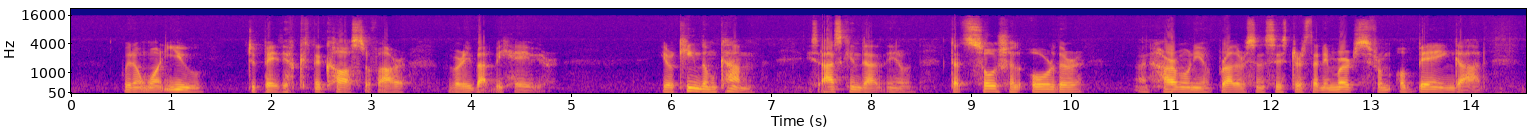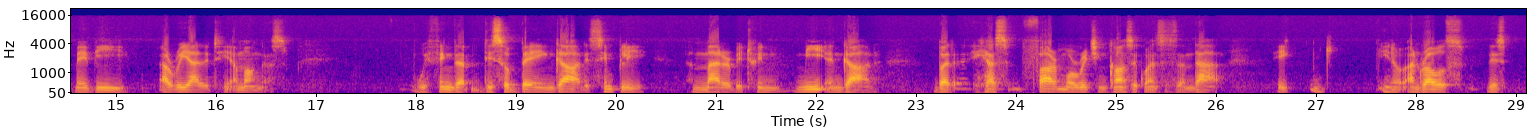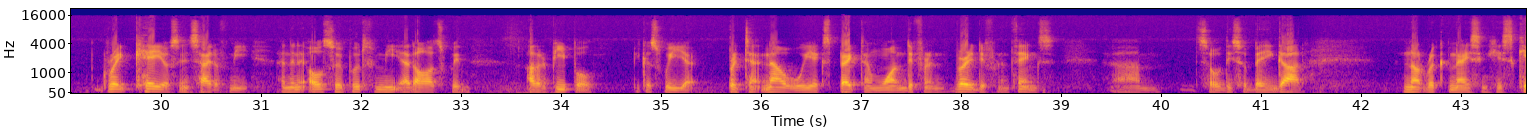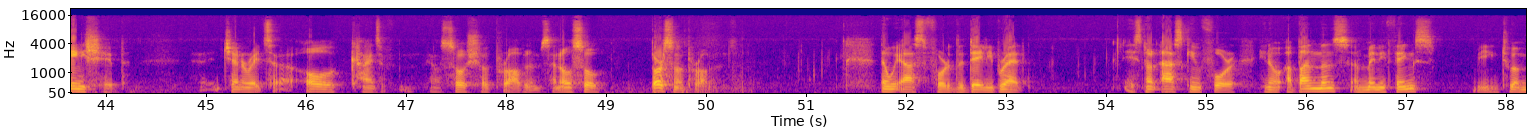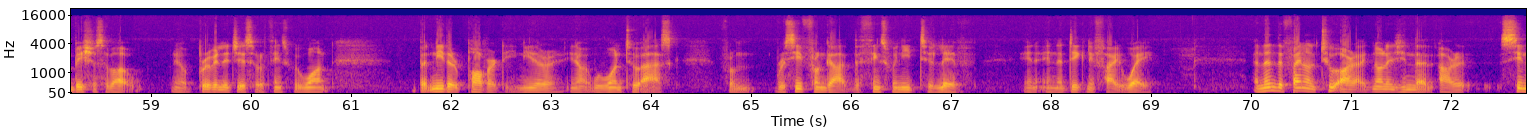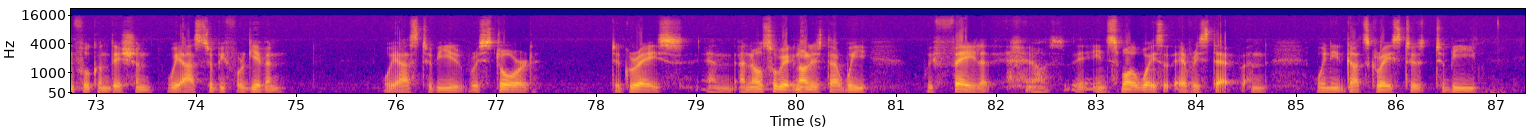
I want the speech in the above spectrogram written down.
We don't want you to pay the, the cost of our very bad behavior. Your kingdom come is asking that you know that social order and harmony of brothers and sisters that emerges from obeying God may be a reality among us. We think that disobeying God is simply a matter between me and God, but it has far more reaching consequences than that. It you know unravels this great chaos inside of me, and then it also puts me at odds with other people because we uh, pretend now we expect and want different, very different things. Um, so disobeying God, not recognizing His kingship, generates uh, all kinds of you know, social problems and also personal problems. Then we ask for the daily bread. It's not asking for you know abundance and many things, being too ambitious about you know privileges or things we want, but neither poverty, neither you know we want to ask from receive from God the things we need to live in, in a dignified way. And then the final two are acknowledging that our sinful condition, we ask to be forgiven, we ask to be restored to grace, and, and also we acknowledge that we we fail at, you know, in small ways at every step, and we need God's grace to, to be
